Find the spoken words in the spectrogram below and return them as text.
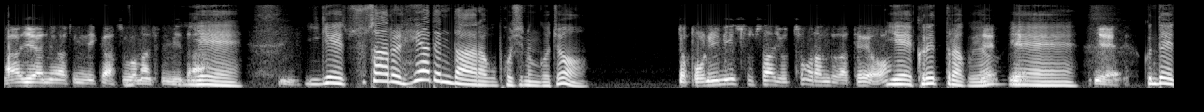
아, 예, 안녕하십니까. 수고 많습니다. 예. 이게 수사를 해야 된다라고 보시는 거죠? 본인이 수사 요청을 한 것 같아요. 예, 그랬더라고요. 예. 예, 예. 예. 근데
